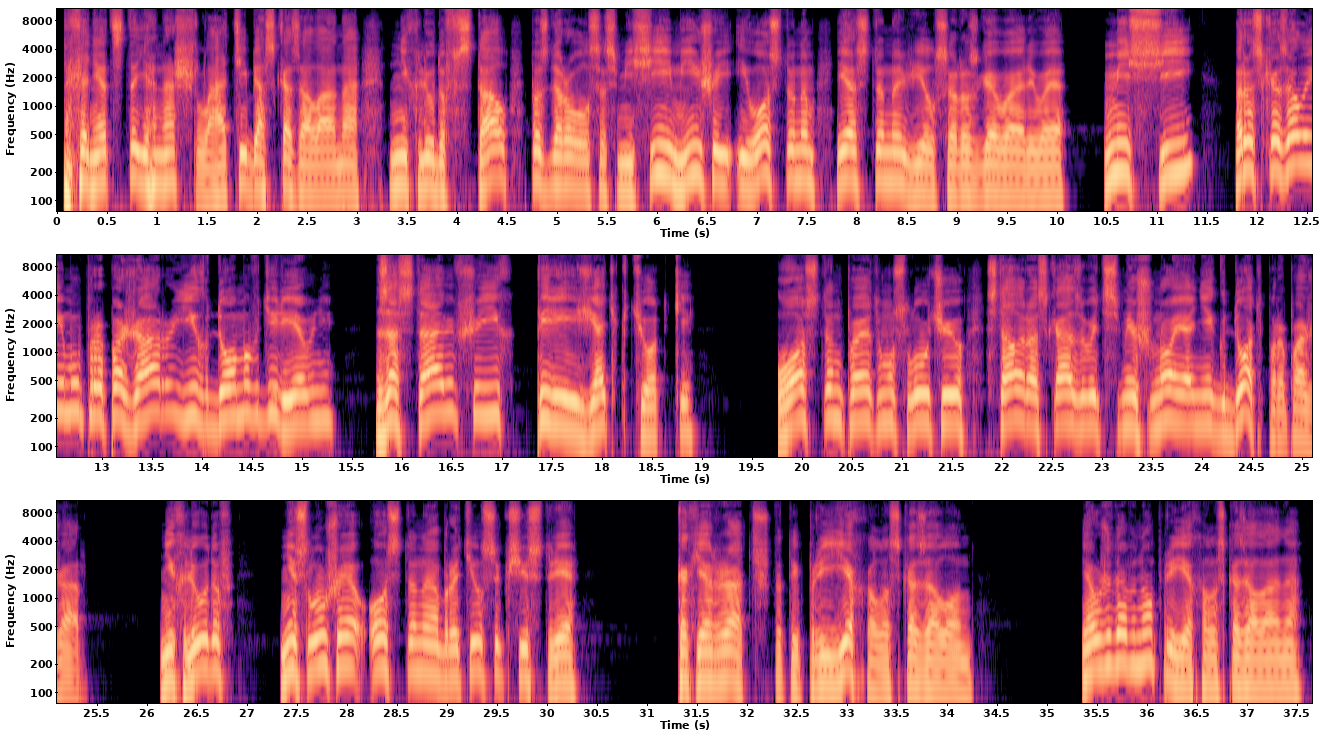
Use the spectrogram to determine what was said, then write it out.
«Наконец-то я нашла тебя», — сказала она. Нехлюдов встал, поздоровался с мессией, Мишей и Остоном и остановился, разговаривая. Месси рассказала ему про пожар их дома в деревне, заставивший их переезжать к тетке. Остон по этому случаю стал рассказывать смешной анекдот про пожар. Нехлюдов, не слушая Остона, обратился к сестре. «Как я рад, что ты приехала», — сказал он. «Я уже давно приехала», — сказала она.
